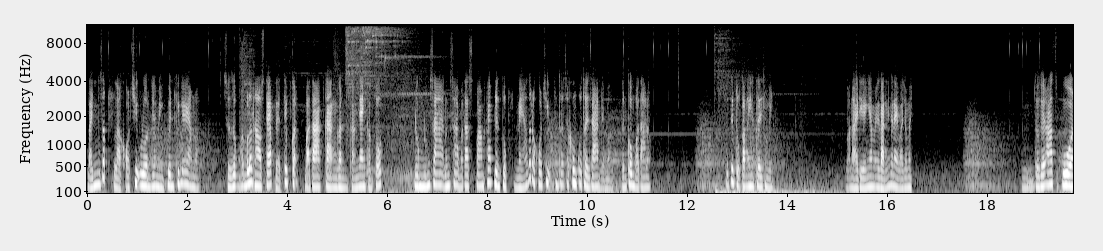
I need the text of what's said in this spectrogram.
đánh rất là khó chịu luôn cho mình khuyên khích các em là sử dụng cái Bloodhound Step để tiếp cận bà ta càng gần càng nhanh càng tốt. Đừng đứng xa đứng xa bà ta spam phép liên tục né rất là khó chịu. Chúng ta sẽ không có thời gian để mà tấn công bà ta đâu. Cứ tiếp tục tăng INT cho mình. Đoạn này thì anh em hãy gắn cái này vào cho mình. Tôi thấy Aspur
